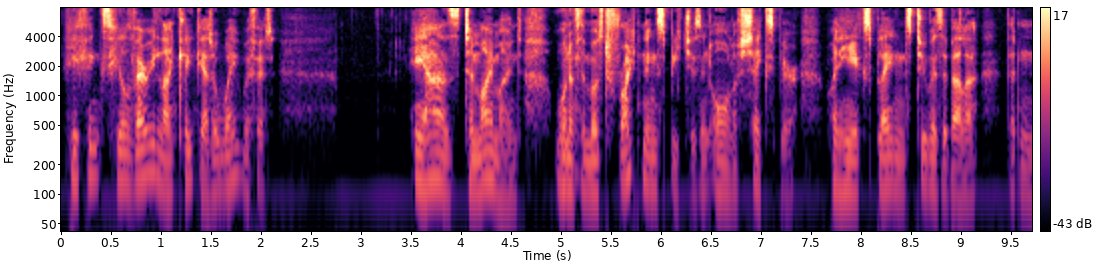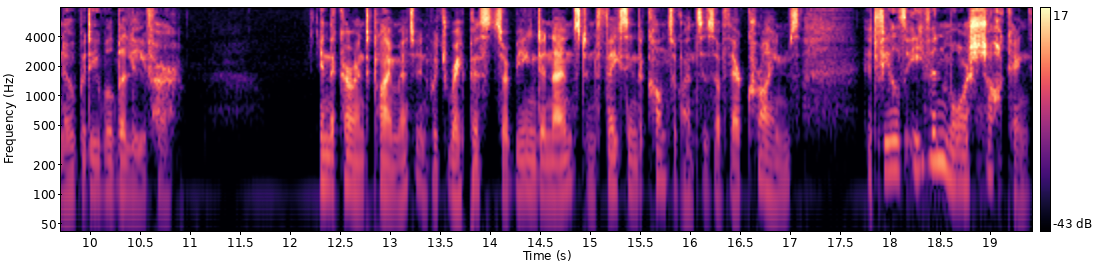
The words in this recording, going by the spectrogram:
he thinks he'll very likely get away with it. He has, to my mind, one of the most frightening speeches in all of Shakespeare when he explains to Isabella that nobody will believe her. In the current climate, in which rapists are being denounced and facing the consequences of their crimes, it feels even more shocking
